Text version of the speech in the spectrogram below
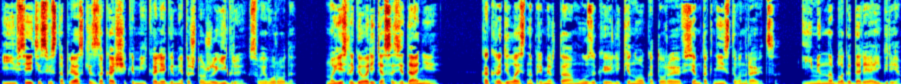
И все эти свистопляски с заказчиками и коллегами – это что же игры своего рода? Но если говорить о созидании, как родилась, например, та музыка или кино, которая всем так неистово нравится? Именно благодаря игре.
